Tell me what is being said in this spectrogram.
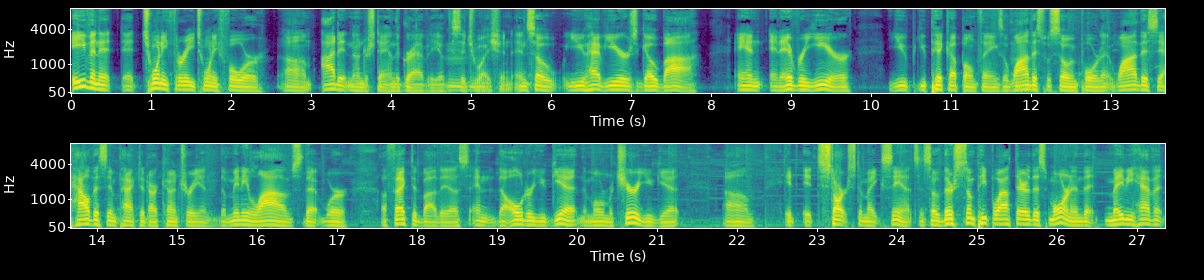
even at at 23, 24, um, I didn't understand the gravity of the mm-hmm. situation, and so you have years go by, and and every year you you pick up on things of why this was so important, why this how this impacted our country, and the many lives that were affected by this. And the older you get, the more mature you get, um, it it starts to make sense. And so there's some people out there this morning that maybe haven't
